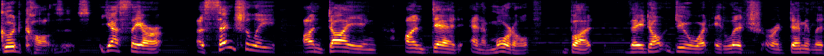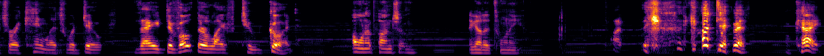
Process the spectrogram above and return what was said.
good causes. Yes, they are essentially undying, undead, and immortal, but they don't do what a lich or a demi-lich or a king lich would do. They devote their life to good. I want to punch him. I got a 20. I, God damn it. Okay.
